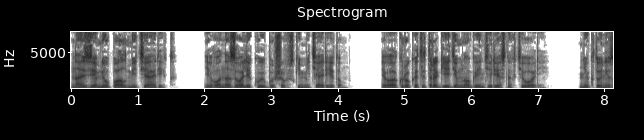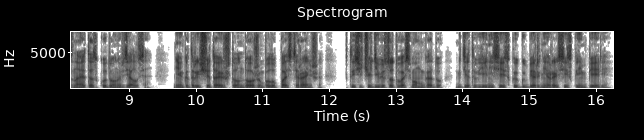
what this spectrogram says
На Землю упал метеорит. Его назвали Куйбышевским метеоритом. И вокруг этой трагедии много интересных теорий. Никто не знает, откуда он взялся. Некоторые считают, что он должен был упасть раньше, в 1908 году, где-то в Енисейской губернии Российской империи.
